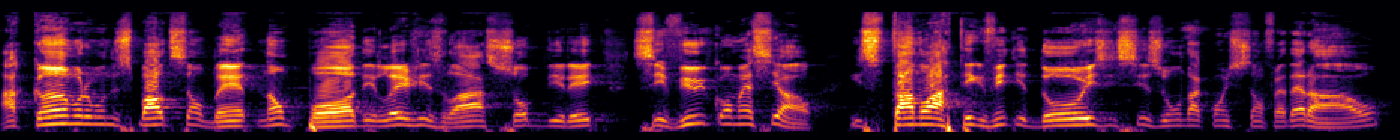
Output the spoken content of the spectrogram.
a Câmara Municipal de São Bento, não pode legislar sobre direito civil e comercial. Está no artigo 22, inciso 1 da Constituição Federal.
